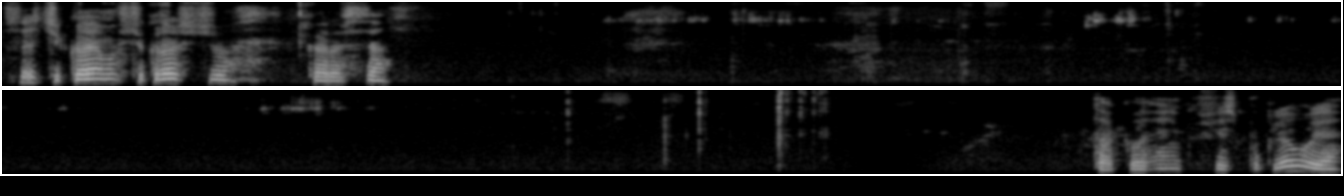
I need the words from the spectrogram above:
Все, чекаємо ще кращого карася. Так, легенько щось покльовує.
